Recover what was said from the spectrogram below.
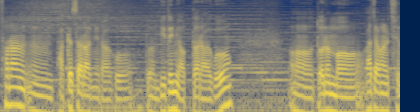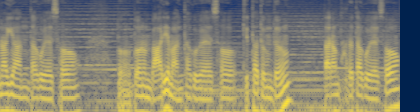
천안 음, 밖에 사람이라고 또 믿음이 없다라고 어, 또는 뭐 화장을 진하게 한다고 해서 또, 또는 말이 많다고 해서 기타 등등 나랑 다르다고 해서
